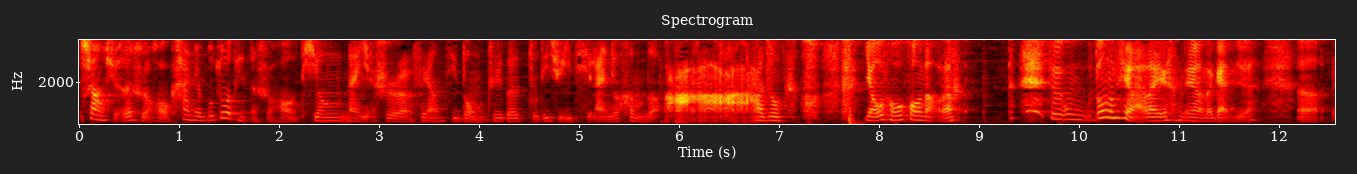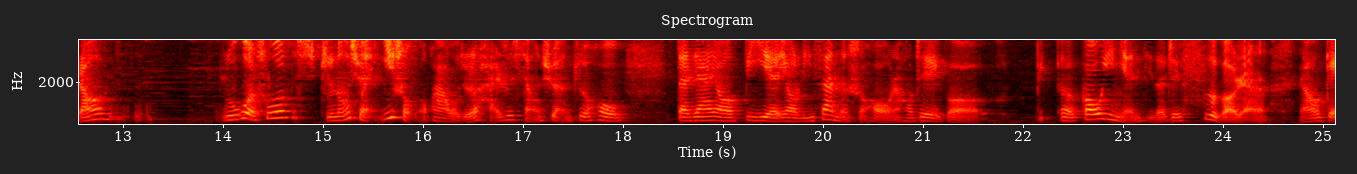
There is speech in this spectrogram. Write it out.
上学的时候看这部作品的时候听，那也是非常激动。这个主题曲一起来，你就恨不得啊，就 摇头晃脑的，就舞动起来了一个那样的感觉。呃，然后如果说只能选一首的话，我觉得还是想选最后大家要毕业要离散的时候，然后这个呃高一年级的这四个人，然后给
